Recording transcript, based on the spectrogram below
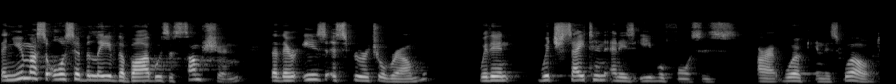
then you must also believe the Bible's assumption that there is a spiritual realm within which Satan and his evil forces are at work in this world.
